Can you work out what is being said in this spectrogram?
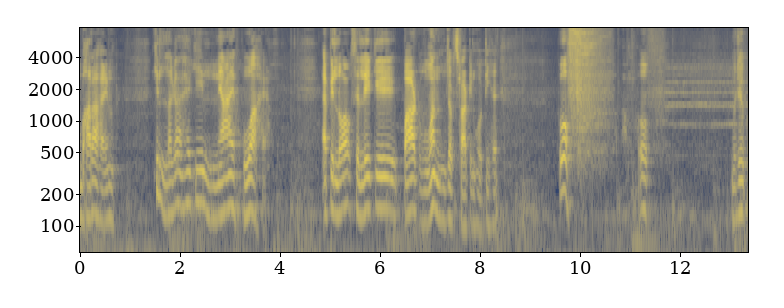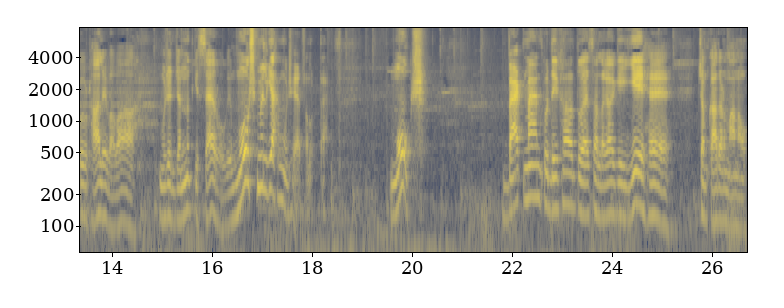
उभारा है कि लगा है कि न्याय हुआ है। एपिलॉग से लेके पार्ट वन जब स्टार्टिंग होती है ओफ ओफ मुझे कोई उठा ले बाबा मुझे जन्नत की सैर हो गई मोक्ष मिल गया है मुझे ऐसा लगता है। मोक्ष। बैटमैन को देखा तो ऐसा लगा कि ये है चमकादड़ मानव।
